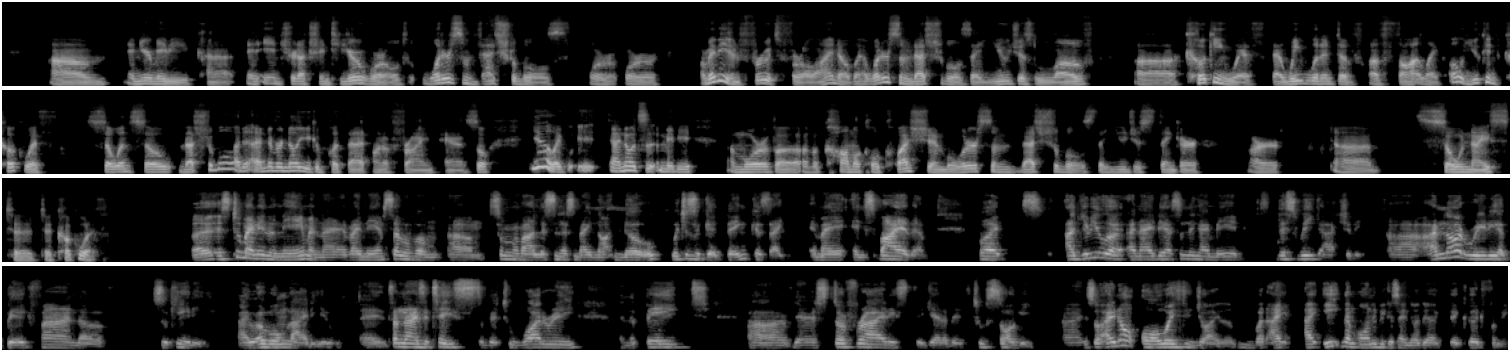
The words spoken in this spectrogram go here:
Um, and you're maybe kind of an introduction to your world. What are some vegetables or or or maybe even fruits for all I know. But what are some vegetables that you just love uh, cooking with that we wouldn't have, have thought like, oh, you can cook with so and so vegetable? I, I never know you could put that on a frying pan. So yeah, like it, I know it's maybe a more of a of a comical question, but what are some vegetables that you just think are are uh, so nice to to cook with? Uh, it's too many to name, and I, if I name some of them, um, some of our listeners might not know, which is a good thing because I it might inspire them. But I'll give you a, an idea, of something I made this week actually. Uh, I'm not really a big fan of zucchini. I, won't lie to you. Uh, sometimes it tastes a bit too watery, and the baked, uh, they're stir fried, they get a bit too soggy. Uh, so I don't always enjoy them, but I, I eat them only because I know they're, they're good for me.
